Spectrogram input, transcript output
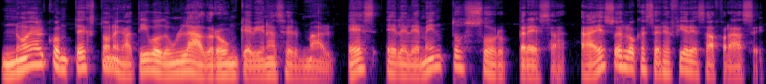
No es el contexto negativo de un ladrón que viene a hacer mal, es el elemento sorpresa. A eso es lo que se refiere esa frase.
